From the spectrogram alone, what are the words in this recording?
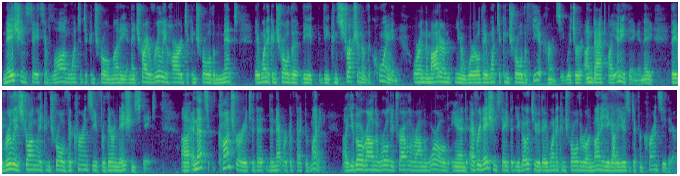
Nation states have long wanted to control money, and they try really hard to control the mint. They want to control the the the construction of the coin or in the modern you know world they want to control the fiat currency which are unbacked by anything. And they they really strongly control the currency for their nation state. Uh, and that's contrary to the, the network effect of money. Uh, you go around the world you travel around the world and every nation state that you go to they want to control their own money. You got to use a different currency there.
